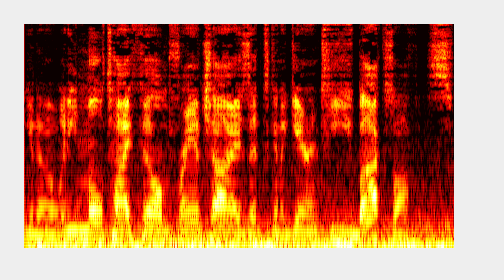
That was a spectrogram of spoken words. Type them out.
You know, any multi-film franchise that's going to guarantee you box office.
